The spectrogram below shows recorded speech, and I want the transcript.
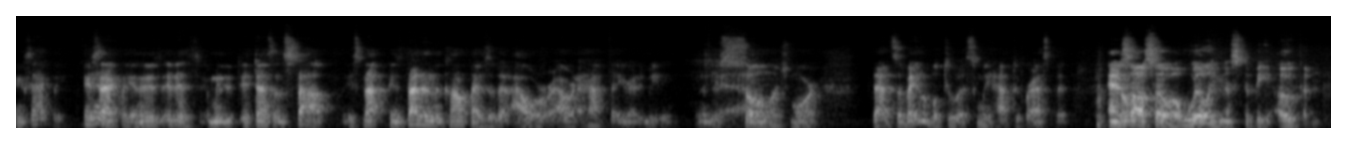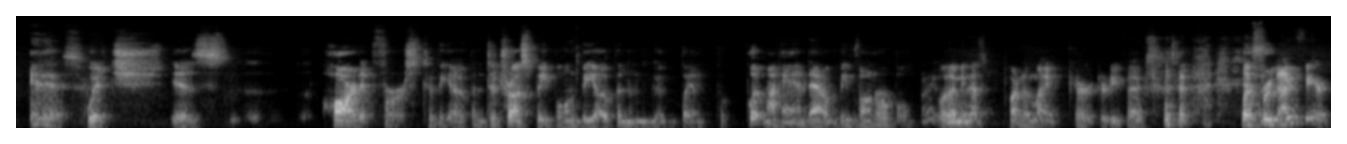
Exactly. Yeah. Exactly. And it, it is. I mean, it, it doesn't stop. It's not. It's not in the confines of that hour or hour and a half that you're at a meeting. You know, there's Yeah. so much more that's available to us, and we have to grasp it. And it's also a willingness to be open, It is. which is hard at first to be open, to trust people and be open and, and put my hand out and be vulnerable. Right. Well, I mean, that's part of my character defects. But for you- fear.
